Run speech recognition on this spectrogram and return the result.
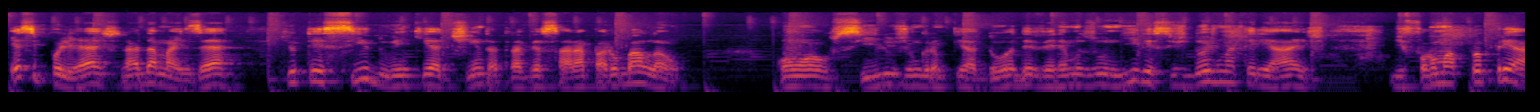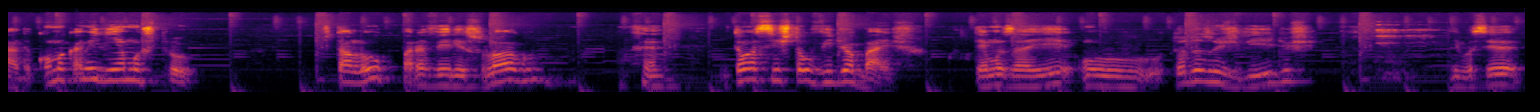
Esse poliéster nada mais é que o tecido em que a tinta atravessará para o balão. Com o auxílio de um grampeador, deveremos unir esses dois materiais de forma apropriada, como a Camilinha mostrou. Está louco para ver isso logo? então assista o vídeo abaixo. Temos aí o, todos os vídeos e você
